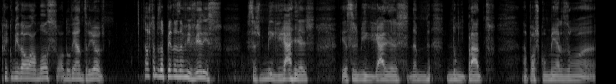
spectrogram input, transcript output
que foi comida ao almoço ou no dia anterior. Nós estamos apenas a viver isso. Essas migalhas, essas migalhas na, num prato após comeres uma,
